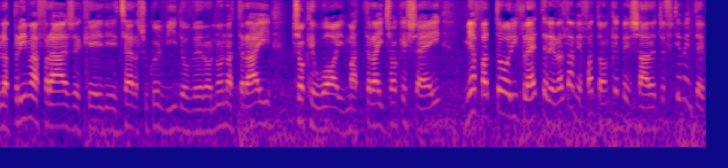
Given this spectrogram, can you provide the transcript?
la prima frase che c'era su quel video, ovvero non attrai ciò che vuoi, ma attrai ciò che sei, mi ha fatto riflettere, in realtà mi ha fatto anche pensare, detto, effettivamente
